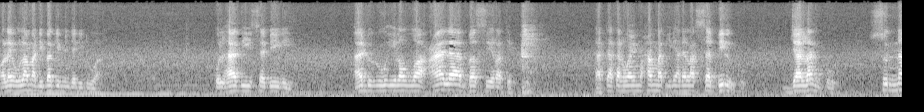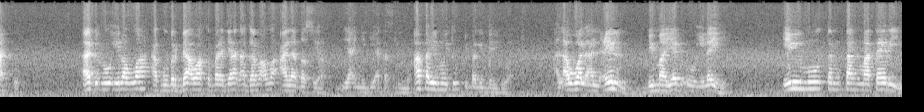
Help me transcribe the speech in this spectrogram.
oleh ulama dibagi menjadi dua. Qul hadi sabili ad'u ila Allah ala basiratin. Katakan wahai Muhammad ini adalah sabilku, jalanku, sunnahku. Ad'u ila Allah, aku berdakwah kepada jalan agama Allah ala basirah, yakni di atas ilmu. Apa ilmu itu? Dibagi menjadi dua. Al-awwal al-ilm bima yad'u ilaihi. Ilmu tentang materi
